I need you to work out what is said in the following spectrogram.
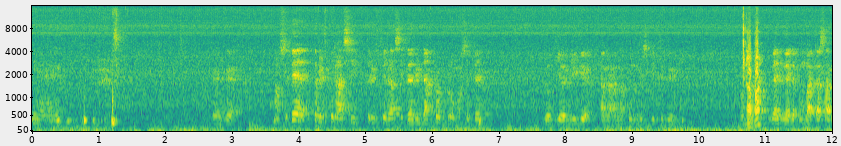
Iya. Agak maksudnya terinspirasi terinspirasi dari Dark Web loh maksudnya gokil juga anak-anak umur segitu tuh. Apa? Nggak, nggak ada pembatasan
